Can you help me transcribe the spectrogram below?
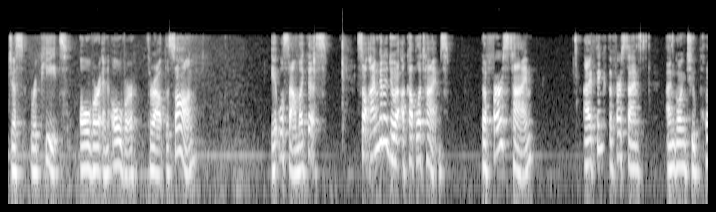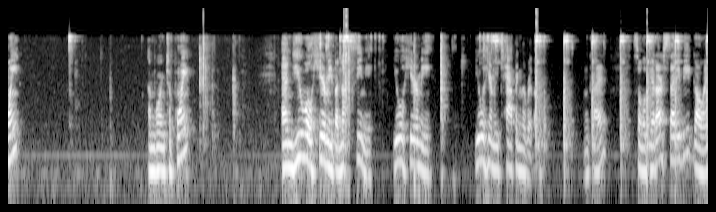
just repeats over and over throughout the song, it will sound like this. So I'm going to do it a couple of times. The first time, I think the first time I'm going to point. I'm going to point, and you will hear me but not see me. You will hear me. You will hear me tapping the rhythm. Okay? So we'll get our steady beat going,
